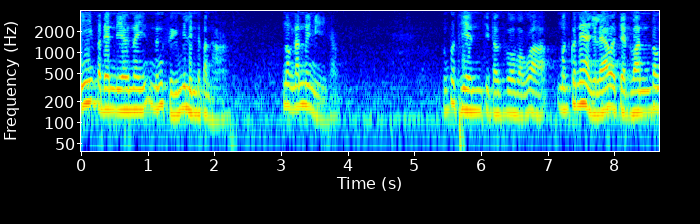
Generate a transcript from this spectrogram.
นี้ประเด็นเดียวในหนังสือมิลินปัญหา นอกนั้นไม่มีครับ ลวงพ่อเทียนจิตตสุโภบอกว่า มันก็แน่อยู่แล้วว่าเจ็ดวันต้อง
